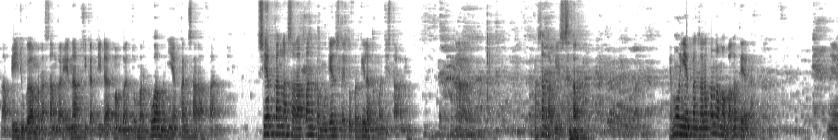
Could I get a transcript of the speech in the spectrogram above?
Tapi juga merasa nggak enak jika tidak membantu mertua menyiapkan sarapan. Siapkanlah sarapan, kemudian setelah itu pergilah ke majlis taklim. Masa nggak bisa? Emang menyiapkan sarapan lama banget ya? Ya,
